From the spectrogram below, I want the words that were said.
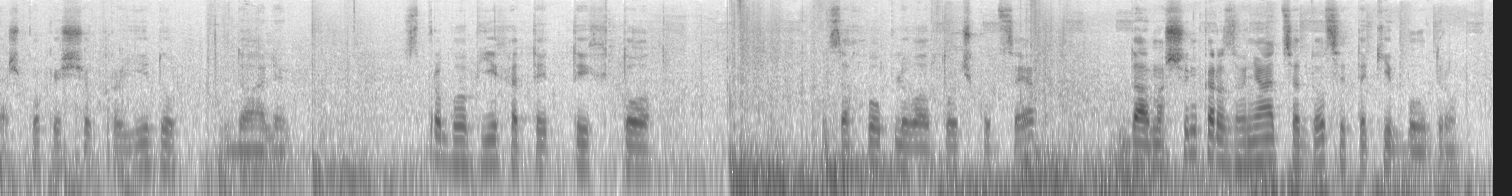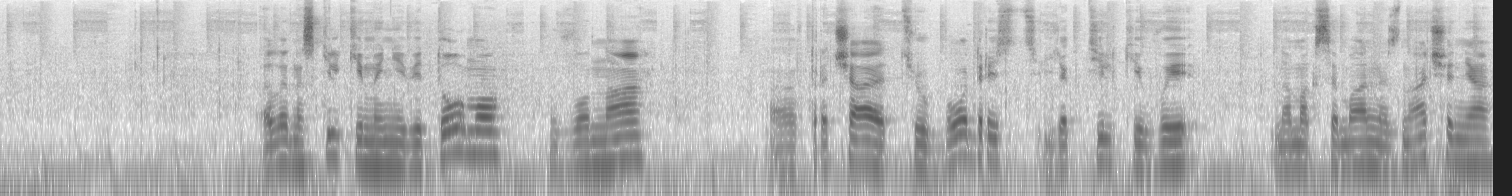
Я ж поки що проїду далі. Спробую об'їхати тих, хто захоплював точку С. Да, машинка розганяється досить таки бодро. Але наскільки мені відомо, вона е, втрачає цю бодрість, як тільки ви на максимальне значення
